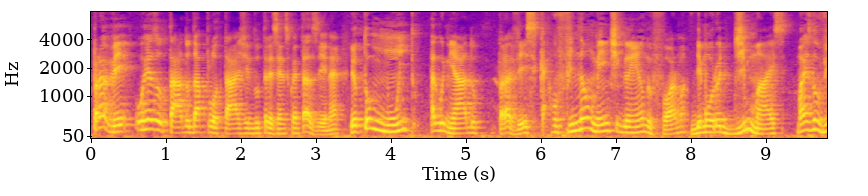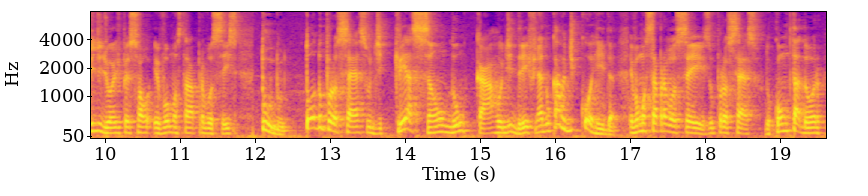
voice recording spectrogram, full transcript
para ver o resultado da plotagem do 350Z, né? Eu tô muito agoniado para ver esse carro finalmente ganhando forma. Demorou demais, mas no vídeo de hoje, pessoal, eu vou mostrar para vocês tudo, todo o processo de criação de um carro de drift, né, de um carro de corrida. Eu vou mostrar para vocês o processo do computador,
